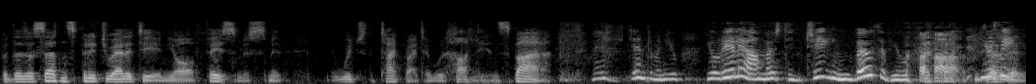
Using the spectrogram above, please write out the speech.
but there's a certain spirituality in your face, Miss Smith, which the typewriter would hardly inspire. Well, gentlemen, you, you really are most intriguing, both of you. you see,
